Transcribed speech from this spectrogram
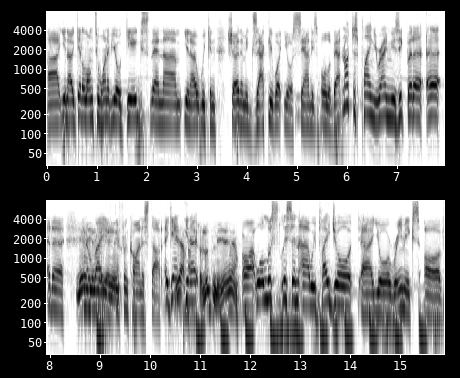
uh, you know, get along to one of your gigs, then, um, you know, we can show them exactly what your sound is all about. Not just playing your own music, but a, a, a, a Yeah, an array of different kind of stuff. Again, you know, absolutely. Yeah, yeah. all right. Well, listen. Uh, we played your uh, your remix of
